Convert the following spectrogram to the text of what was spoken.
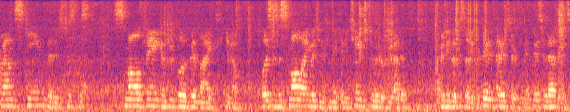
around scheme that it's just this small thing, and people have been like, you know, well, this is a small language, and if you make any change to it, or if you add a particular facility for data types, or if you make this or that, it's,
